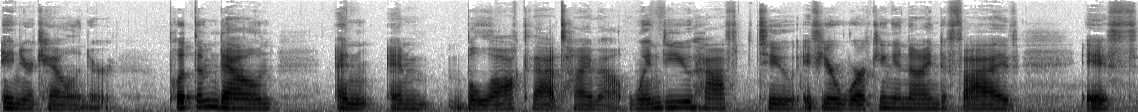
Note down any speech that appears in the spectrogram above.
in your calendar. Put them down and and block that time out. When do you have to if you're working a 9 to 5, if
